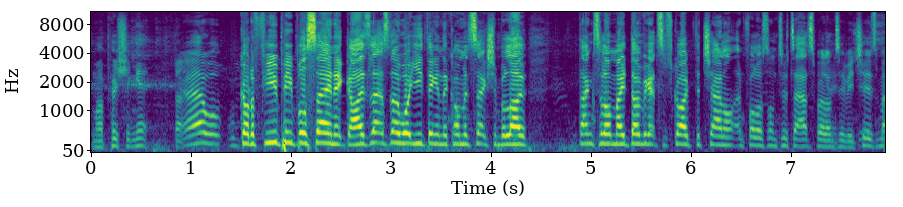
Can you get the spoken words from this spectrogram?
am I pushing it? But yeah, well, we've got a few people saying it, guys. Let us know what you think in the comment section below. Thanks a lot, mate. Don't forget to subscribe to the channel and follow us on Twitter at Spurred on TV. Cheers, mate.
